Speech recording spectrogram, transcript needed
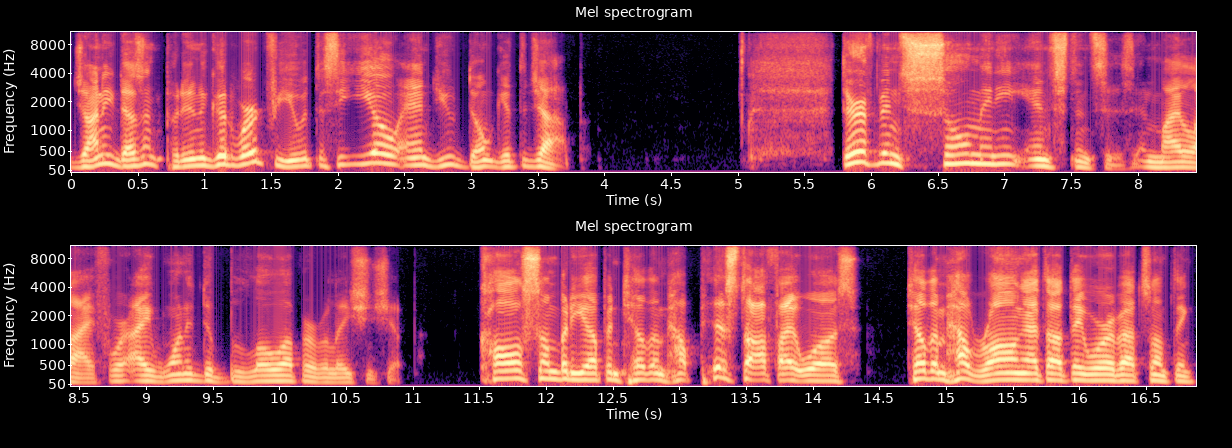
Johnny doesn't put in a good word for you with the CEO and you don't get the job. There have been so many instances in my life where I wanted to blow up a relationship, call somebody up and tell them how pissed off I was, tell them how wrong I thought they were about something.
